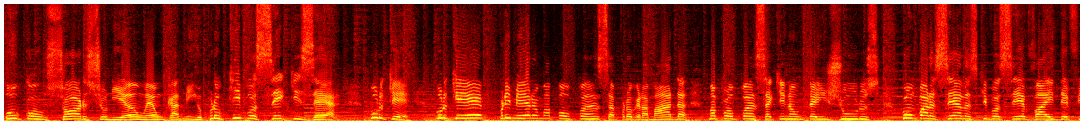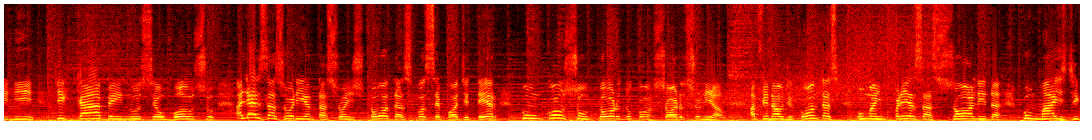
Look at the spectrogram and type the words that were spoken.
o consórcio União é um caminho para o que você quiser. Por quê? Porque, primeiro, uma poupança programada, uma poupança que não tem juros, com parcelas que você vai definir, que cabem no seu bolso. Aliás, as orientações todas você pode ter com um consultor do Consórcio União. Afinal de contas, uma empresa sólida com mais de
